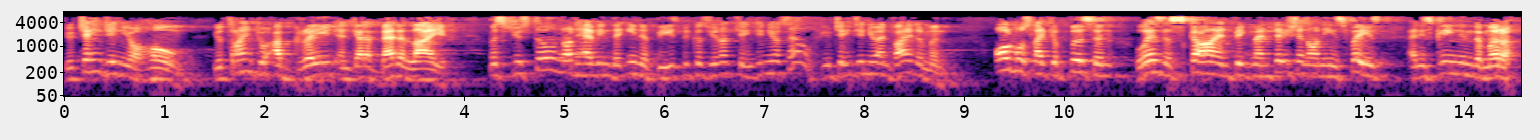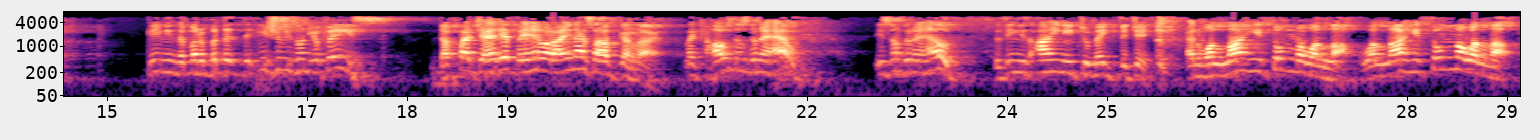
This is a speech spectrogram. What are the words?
you change in your home you trying to upgrade and care a better life but you're still not having the inner peace because you're not changing yourself. You're changing your environment. Almost like a person who has a scar and pigmentation on his face and is cleaning the mirror. Cleaning the mirror, but the, the issue is on your face. Dappa chehre pe hai aur aina saaf hai. Like how is this going to help? It's not going to help. The thing is, I need to make the change. And wallahi thumma wallah. Wallahi thumma wallah.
